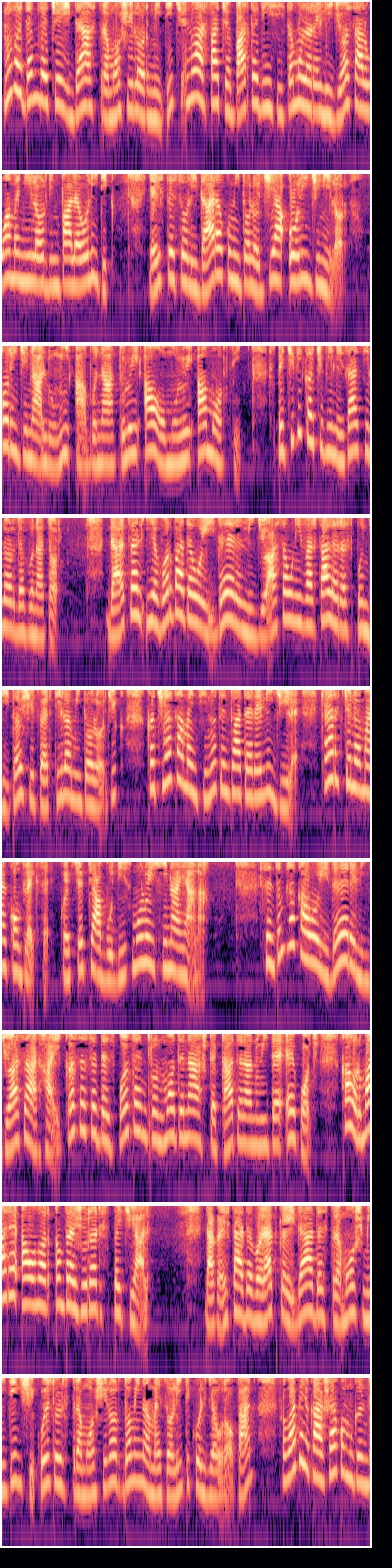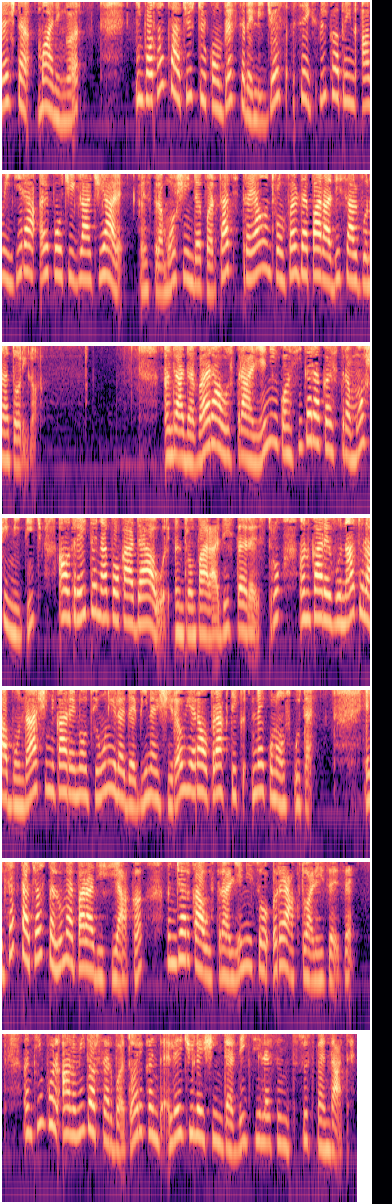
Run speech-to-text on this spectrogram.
Nu vedem de ce ideea strămoșilor mitici nu ar face parte din sistemul religios al oamenilor din paleolitic. Ea este solidară cu mitologia originilor, originea lumii, a vânatului, a omului, a morții, specifică civilizațiilor de vânători. De altfel, e vorba de o idee religioasă universală răspândită și fertilă mitologic, căci ea s-a menținut în toate religiile, chiar cele mai complexe, cu excepția budismului Hinayana. Se întâmplă ca o idee religioasă arhaică să se dezvolte într-un mod neașteptat în anumite epoci, ca urmare a unor împrejurări speciale. Dacă este adevărat că ideea de strămoș mitic și cultul strămoșilor domină mezoliticul european, probabil că așa cum gândește Maringer, Importanța acestui complex religios se explică prin amintirea epocii glaciare, când strămoșii îndepărtați trăiau într-un fel de paradis al vânătorilor. Într-adevăr, australienii consideră că strămoșii mitici au trăit în epoca de aur, într-un paradis terestru, în care vânatul abunda și în care noțiunile de bine și rău erau practic necunoscute. Exact această lume paradisiacă încearcă australienii să o reactualizeze, în timpul anumitor sărbători când legile și interdicțiile sunt suspendate.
